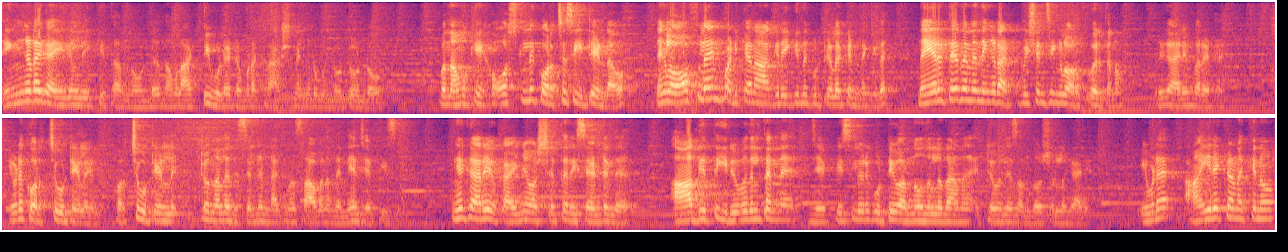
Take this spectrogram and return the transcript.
നിങ്ങളുടെ കൈകളിലേക്ക് തന്നുകൊണ്ട് നമ്മൾ അടിപൊളിയായിട്ട് നമ്മുടെ ക്രാഷിനെ മുന്നോട്ട് കൊണ്ടുപോകും. അപ്പോൾ നമുക്ക് ഈ ഹോസ്റ്റലിൽ കുറച്ച് സീറ്റേ ഉണ്ടാവും നിങ്ങൾ ഓഫ്ലൈൻ പഠിക്കാൻ ആഗ്രഹിക്കുന്ന കുട്ടികളൊക്കെ ഉണ്ടെങ്കിൽ നേരത്തെ തന്നെ നിങ്ങളുടെ അഡ്മിഷൻസ് നിങ്ങൾ ഉറപ്പുവരുത്തണം ഒരു കാര്യം പറയട്ടെ. ഇവിടെ കുറച്ച് കുട്ടികളേ ഉള്ളൂ കുറച്ച് കുട്ടികളിൽ ഏറ്റവും നല്ല റിസൾട്ട് ഉണ്ടാക്കുന്ന സ്ഥാപനം തന്നെയാണ് ജെ പി സി നിങ്ങൾക്കറിയോ കഴിഞ്ഞ വർഷത്തെ റിസൾട്ടിൽ ആദ്യത്തെ ഇരുപതിൽ തന്നെ ജെ പി സിയിൽ ഒരു കുട്ടി വന്നു എന്നുള്ളതാണ് ഏറ്റവും വലിയ സന്തോഷമുള്ള കാര്യം. ഇവിടെ ആയിരക്കണക്കിനോ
